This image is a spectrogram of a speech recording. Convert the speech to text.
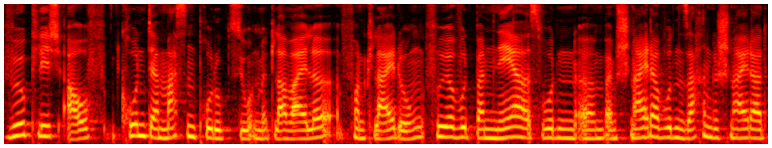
wirklich aufgrund der Massenproduktion mittlerweile von Kleidung. Früher wurde beim Näher, es wurden ähm, beim Schneider wurden Sachen geschneidert,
